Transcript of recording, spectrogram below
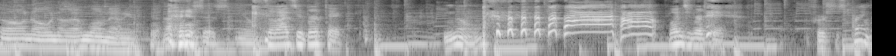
Oh no, no, I'm going down here. That's what it says. You know. So that's your birthday. No, When's your birthday? first of spring.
